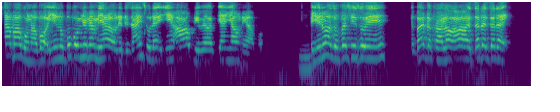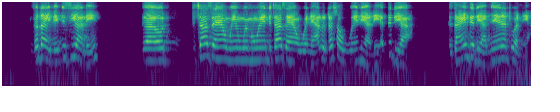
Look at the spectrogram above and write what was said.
စားပါကုန်တာပေါ့အရင်လိုပို့ပို့မြတ်မြတ်မရတော့လေဒီဇိုင်းဆိုလဲအရင်အောက်တွေပဲပြန်ရောက်နေတာပေါ့အရင်တော့ဆိုဖက်ရှင်ဆိုရင်တပတ်တစ်ခါတော့အာဇက်တိုက်ဇက်တိုက်ဇက်တိုက်လေးပစ္စည်းရလေအဲတ ခြားဆိုင်ကဝင်ဝင်မဝင်တခြားဆိုင်ကဝင်နေအဲ့လိုတက်ဆောက်ဝင်နေရလေအစ်စ်တွေကဒီဇိုင်းအစ်စ်တွေကအမြဲတမ်းထွက်နေတာ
